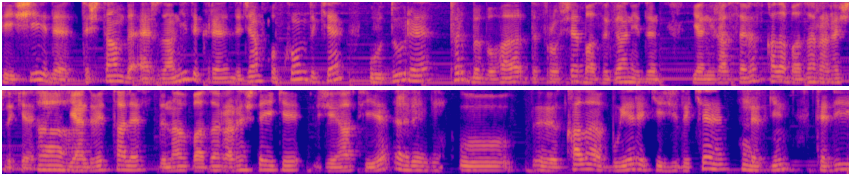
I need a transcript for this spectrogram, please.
pêşiyê de tiştan bi erzanî dikire li cem xwe kom dike û dûre pir bi buha difroşe bazirganê din. Yanî rasterast qala bazara reş dike. Yani divê Thales di nav bazara reş de yekê jihatiye Erê. û e, qala bûyerekê jî dike sezgin tedî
